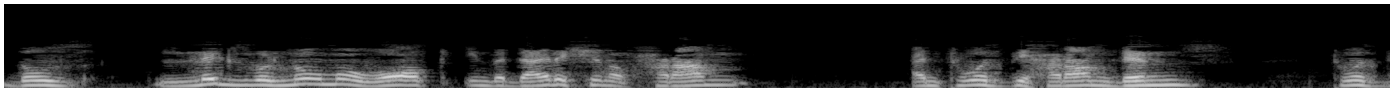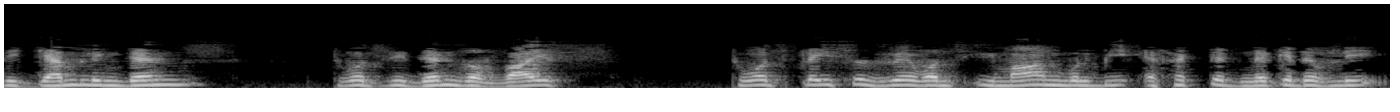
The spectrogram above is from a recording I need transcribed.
Those legs will no more walk in the direction of haram and towards the haram dens, towards the gambling dens, towards the dens of vice, towards places where one's iman will be affected negatively,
